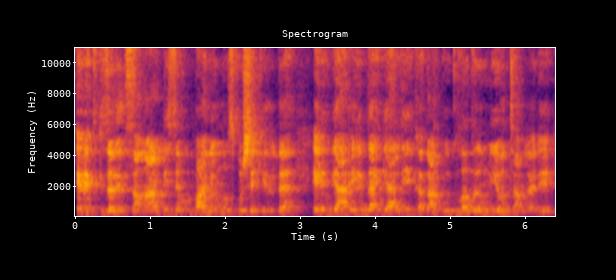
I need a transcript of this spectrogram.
Evet güzel insanlar bizim banyomuz bu şekilde. Elim gel, elimden geldiği kadar uyguladığım yöntemleri,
